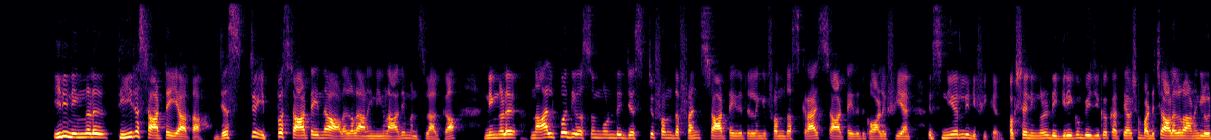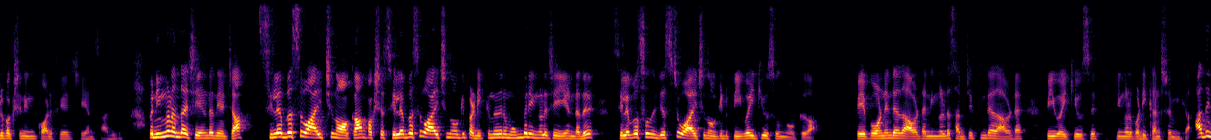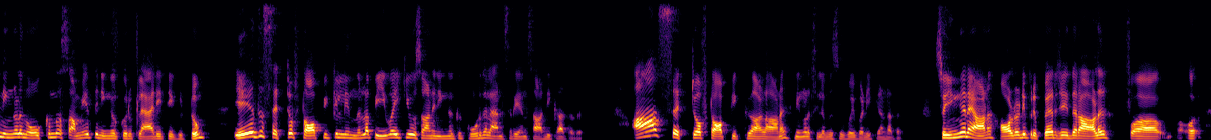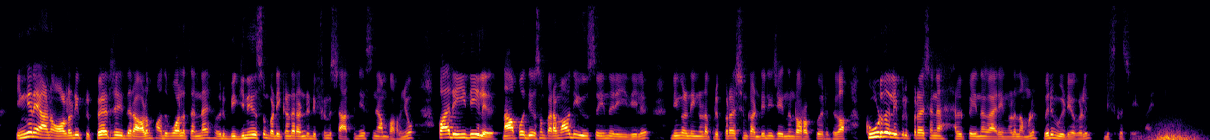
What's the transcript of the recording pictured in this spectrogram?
ഇനി നിങ്ങൾ തീരെ സ്റ്റാർട്ട് ചെയ്യാത്ത ജസ്റ്റ് ഇപ്പം സ്റ്റാർട്ട് ചെയ്യുന്ന ആളുകളാണെങ്കിൽ നിങ്ങൾ ആദ്യം മനസ്സിലാക്കുക. നിങ്ങൾ നാൽപ്പത് ദിവസം കൊണ്ട് just from the front start ചെയ്തിട്ട് അല്ലെങ്കിൽ ഫ്രം ദ സ്ക്രാച്ച് സ്റ്റാർട്ട് ചെയ്തിട്ട് ക്വാളിഫൈ ചെയ്യാൻ ഇറ്റ്സ് നിയർലി ഡിഫിക്കൽട്ട് പക്ഷേ നിങ്ങൾ ഡിഗ്രിക്കും പി ജിക്കും ഒക്കെ അത്യാവശ്യം പഠിച്ച ആളുകളാണെങ്കിൽ ഒരു പക്ഷേ നിങ്ങൾക്ക് ക്വാളിഫൈ ചെയ്യാൻ സാധിക്കും. അപ്പോൾ നിങ്ങൾ എന്താ ചെയ്യേണ്ടതെന്ന് വെച്ചാൽ സിലബസ് വായിച്ച് നോക്കാം. പക്ഷേ സിലബസ് വായിച്ച് നോക്കി പഠിക്കുന്നതിന് മുമ്പ് നിങ്ങൾ ചെയ്യേണ്ടത് സിലബസ് ഒന്ന് ജസ്റ്റ് വായിച്ച് നോക്കിയിട്ട് പി വൈ ക്യൂസ് ഒന്ന് നോക്കുക. പേപ്പർ വണ്ണിന്റെതാവട്ടെ നിങ്ങളുടെ സബ്ജക്റ്റിന്റെതാവട്ടെ പി വൈ ക്യൂസ് നിങ്ങൾ പഠിക്കാൻ ശ്രമിക്കുക. അത് നിങ്ങൾ നോക്കുന്ന സമയത്ത് നിങ്ങൾക്കൊരു ക്ലാരിറ്റി കിട്ടും. ഏത് സെറ്റ് ഓഫ് ടോപ്പിക്കിൽ നിന്നുള്ള പി വൈ ക്യൂസ് ആണ് നിങ്ങൾക്ക് കൂടുതൽ ആൻസർ ചെയ്യാൻ സാധിക്കാത്തത്. ആ സെറ്റ് ഓഫ് ടോപ്പിക്കുകളാണ് നിങ്ങൾ സിലബസ് പോയി പഠിക്കേണ്ടത്. സോ ഇങ്ങനെയാണ് ഓൾറെഡി പ്രിപ്പയർ ചെയ്ത ഒരാൾ ഇങ്ങനെയാണ് ഓൾറെഡി പ്രിപ്പയർ ചെയ്ത ഒരാളും അതുപോലെ തന്നെ ഒരു ബിഗിനേഴ്സും പഠിക്കേണ്ട രണ്ട് ഡിഫറെന്റ് സ്ട്രാറ്റജീസ് ഞാൻ പറഞ്ഞു. അപ്പോൾ ആ രീതിയിൽ നാൽപ്പത് ദിവസം പരമാവധി യൂസ് ചെയ്യുന്ന രീതിയിൽ നിങ്ങൾ നിങ്ങളുടെ പ്രിപ്പറേഷൻ കണ്ടിന്യൂ ചെയ്യുന്നുണ്ട് ഉറപ്പുവരുത്തുക. കൂടുതൽ ഈ പ്രിപ്പറേഷനെ ഹെൽപ്പ് ചെയ്യുന്ന കാര്യങ്ങൾ നമ്മൾ വരും വീഡിയോകളിൽ ഡിസ്കസ് ചെയ്യുന്നതായിരിക്കും.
